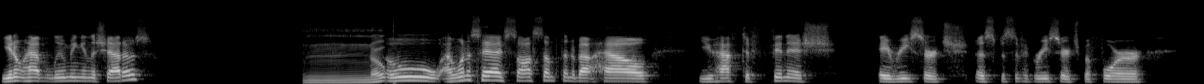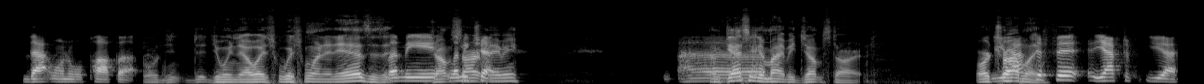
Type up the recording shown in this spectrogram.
You don't have looming in the shadows. Nope. Oh, I want to say I saw something about how you have to finish a research, a specific research before that one will pop up. Well, do, do- we know which which one it is? Is it Let me let me check. Maybe Uh, I'm guessing it might be Jumpstart or You troubling. have to fit. You have to. Yeah,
